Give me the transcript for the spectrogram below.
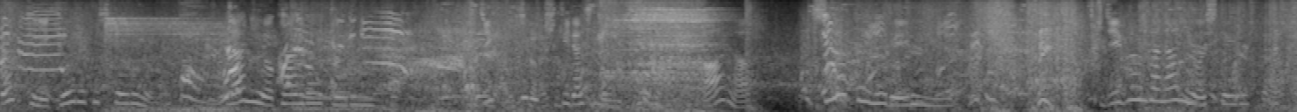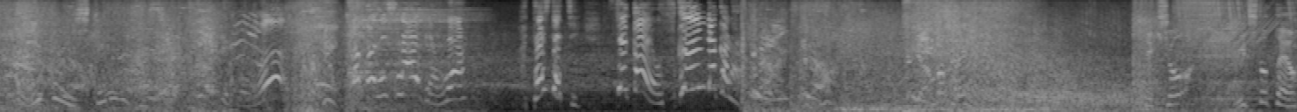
ダッキに協力しているの？ね何を考えているのかじっくり聞き出してみてあらシュークまでいるのね自分が何をしているか理解してるのか。しおバカにしないでよね私たち世界を救うんだから頑張ったね敵将打ち取ったよ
